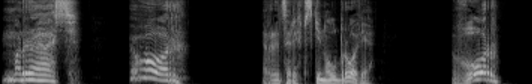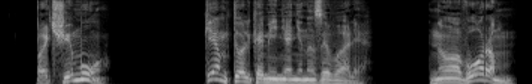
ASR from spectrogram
«Мразь! Вор!» Рыцарь вскинул брови. «Вор? Почему?» «Кем только меня не называли. Но вором...»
